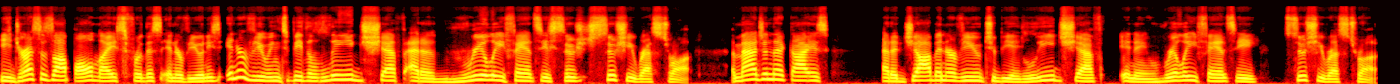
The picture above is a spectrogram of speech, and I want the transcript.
he dresses up all nice for this interview, and he's interviewing to be the lead chef at a really fancy sushi restaurant. Imagine that guy's at a job interview to be a lead chef in a really fancy sushi restaurant.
